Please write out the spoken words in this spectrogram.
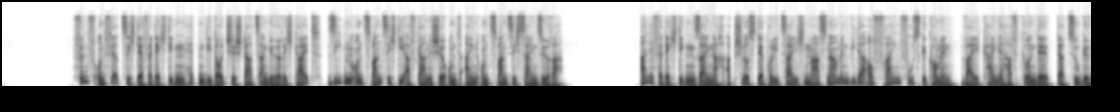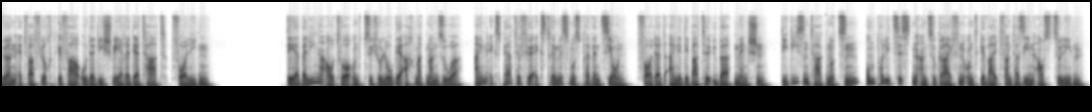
45 der Verdächtigen hätten die deutsche Staatsangehörigkeit, 27 die afghanische und 21 seien Syrer. Alle Verdächtigen seien nach Abschluss der polizeilichen Maßnahmen wieder auf freien Fuß gekommen, weil keine Haftgründe, dazu gehören etwa Fluchtgefahr oder die Schwere der Tat, vorliegen. Der Berliner Autor und Psychologe Ahmad Mansour, ein Experte für Extremismusprävention, fordert eine Debatte über Menschen, die diesen Tag nutzen, um Polizisten anzugreifen und Gewaltfantasien auszuleben.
